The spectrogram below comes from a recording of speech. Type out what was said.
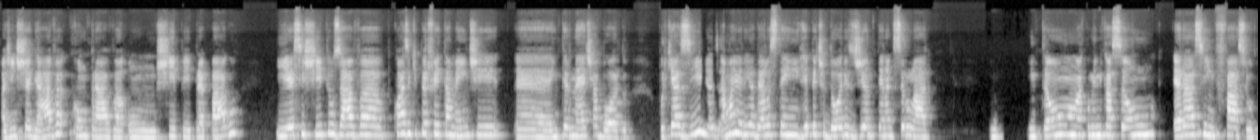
a gente chegava, comprava um chip pré-pago e esse chip usava quase que perfeitamente é, internet a bordo, porque as ilhas, a maioria delas tem repetidores de antena de celular. Então a comunicação era assim fácil.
